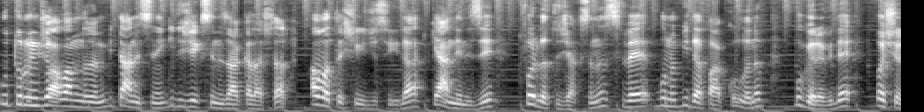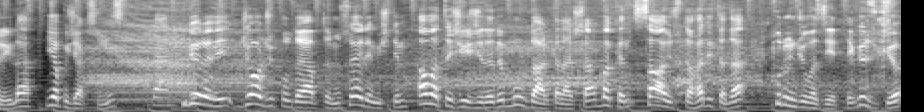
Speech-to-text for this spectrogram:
Bu turuncu alanların bir tanesine gideceksiniz arkadaşlar. Hava taşıyıcısıyla kendinizi fırlatacaksınız ve bunu bir defa kullanıp bu görevi de başarıyla yapacaksınız. Ben görevi George Pool'da yaptığımı söylemiştim. Hava taşıyıcıları burada arkadaşlar. Bakın sağ üstte haritada turuncu vaziyette gözüküyor.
